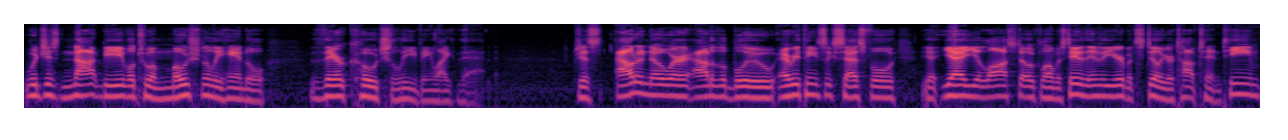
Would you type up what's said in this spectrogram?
would just not be able to emotionally handle their coach leaving like that? Just out of nowhere, out of the blue, everything's successful. Yeah, yeah, you lost to Oklahoma State at the end of the year, but still your top ten team.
